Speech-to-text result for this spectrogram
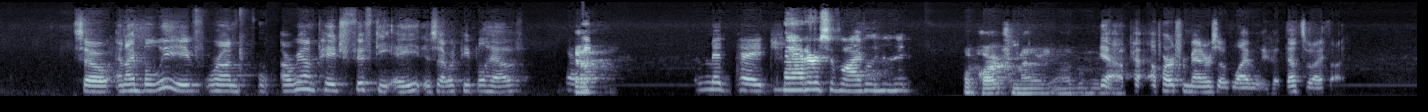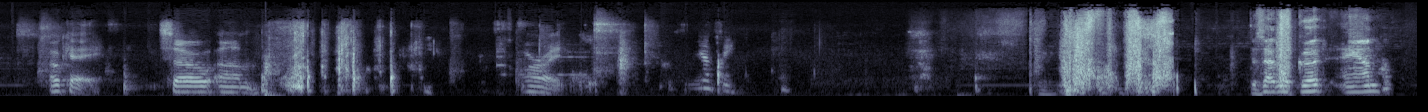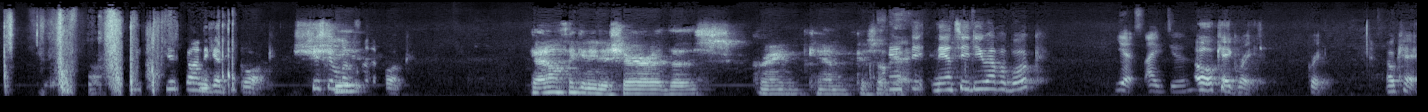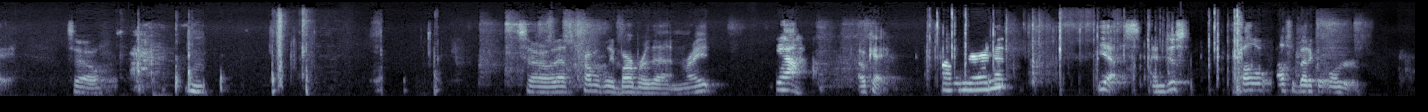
So, and I believe we're on. Are we on page fifty-eight? Is that what people have? Yeah, Mid-page. matters of livelihood. Apart from matters of livelihood. Yeah, apart from matters of livelihood. That's what I thought. Okay. So, um, all right. Nancy. Does that look good, Anne? She's going to get the book. She's going to look for the book. Yeah, I don't think you need to share the screen, Kim, because Okay. Nancy, Nancy, do you have a book? Yes, I do. Oh, okay, great, great. Okay, so. So that's probably Barbara then, right? Yeah. Okay, Are we ready? yes, and just follow alphabetical order.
